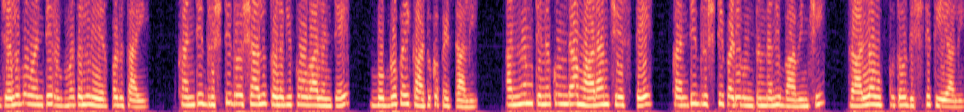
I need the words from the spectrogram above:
జలుబు వంటి రుగ్మతలు ఏర్పడుతాయి. కంటి దృష్టి దోషాలు తొలగిపోవాలంటే బొగ్గపై కాటుక పెట్టాలి. అన్నం తినకుండా మారాం చేస్తే కంటి దృష్టి పడి ఉంటుందని భావించి రాళ్ళ ఉప్పుతో దిష్టి తీయాలి.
